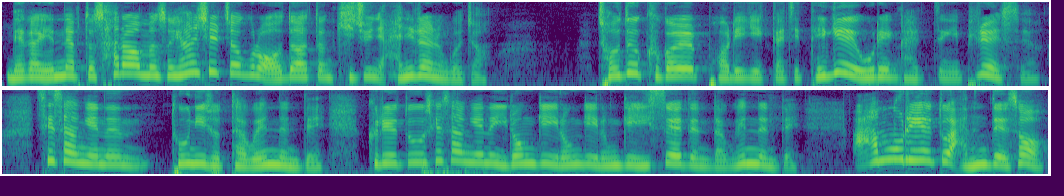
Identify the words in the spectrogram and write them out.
내가 옛날부터 살아오면서 현실적으로 얻어왔던 기준이 아니라는 거죠. 저도 그걸 버리기까지 되게 오랜 갈등이 필요했어요. 세상에는 돈이 좋다고 했는데, 그래도 세상에는 이런 게, 이런 게, 이런 게 있어야 된다고 했는데, 아무리 해도 안 돼서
